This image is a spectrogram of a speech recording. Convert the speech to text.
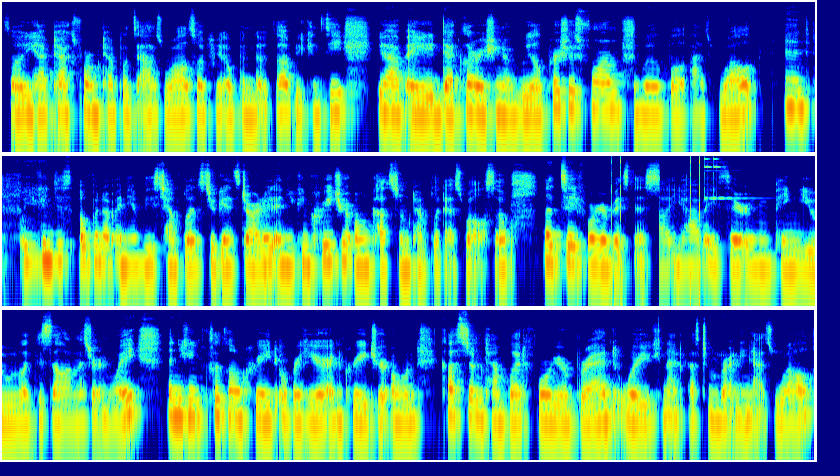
So you have tax form templates as well. So if you open those up, you can see you have a declaration of real purchase form available as well and you can just open up any of these templates to get started and you can create your own custom template as well. So let's say for your business, uh, you have a certain thing you like to sell in a certain way, then you can click on create over here and create your own custom template for your brand where you can add custom branding as well.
